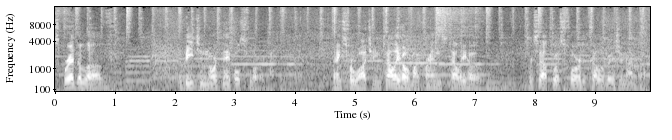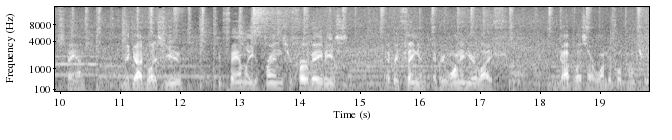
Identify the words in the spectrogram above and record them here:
spread the love. The beach in North Naples, Florida. Thanks for watching. Tally ho, my friends, tally ho. For Southwest Florida Television, I'm Robb Stan. May God bless you, your family, your friends, your fur babies, everything and everyone in your life. And God bless our wonderful country.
